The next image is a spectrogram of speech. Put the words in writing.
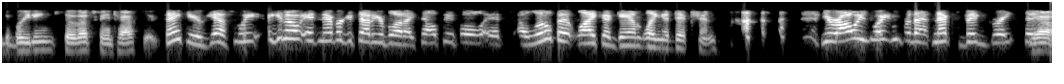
the breeding. So that's fantastic. Thank you. Yes, we, you know, it never gets out of your blood. I tell people it's a little bit like a gambling addiction. you're always waiting for that next big great thing. Yeah.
